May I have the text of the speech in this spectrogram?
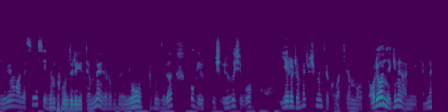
유용하게 쓰일 수 있는 부분들이기 때문에 여러분들은 이 부분들은 꼭 읽으시, 읽으시고 어, 이해를 좀 해주시면 될 것 같아요. 뭐 어려운 얘기는 아니기 때문에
